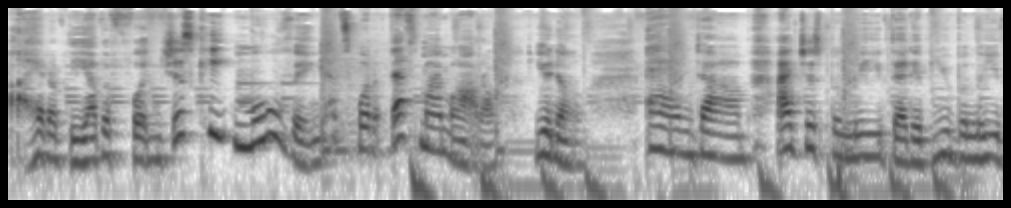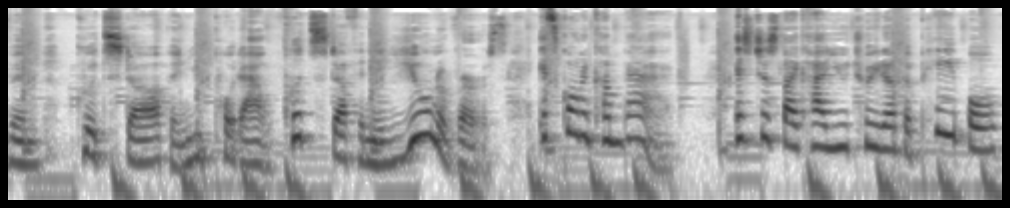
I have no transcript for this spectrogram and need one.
ahead of the other foot and just keep moving. That's what that's my motto, you know. And um, I just believe that if you believe in good stuff and you put out good stuff in the universe, it's going to come back. It's just like how you treat other people,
